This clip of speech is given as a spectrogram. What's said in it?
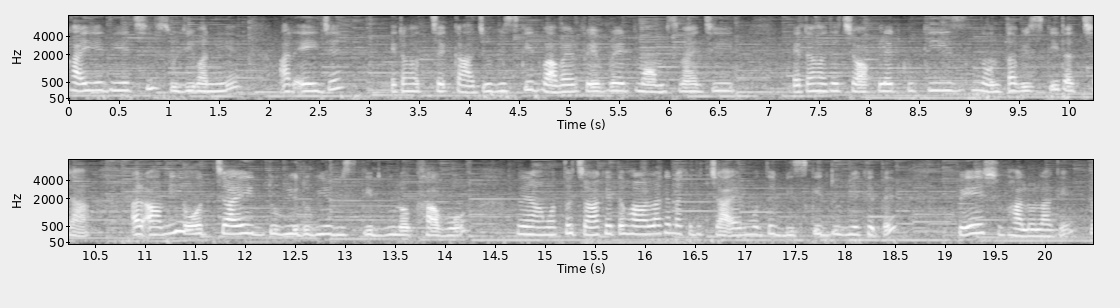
খাইয়ে দিয়েছি, সুজি বানিয়ে। আর এই যে, এটা হচ্ছে কাজু বিস্কিট বাবার ফেভারেট মমস ম্যাজিক এটা হচ্ছে চকলেট কুকিজ নোনতা বিস্কিট আর চা। আর আমি ওর চায়ে ডুবিয়ে ডুবিয়ে বিস্কিটগুলো খাব। আমার তো চা খেতে ভালো লাগে না, কিন্তু চায়ের মধ্যে বিস্কিট ডুবিয়ে খেতে বেশ ভালো লাগে। তো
